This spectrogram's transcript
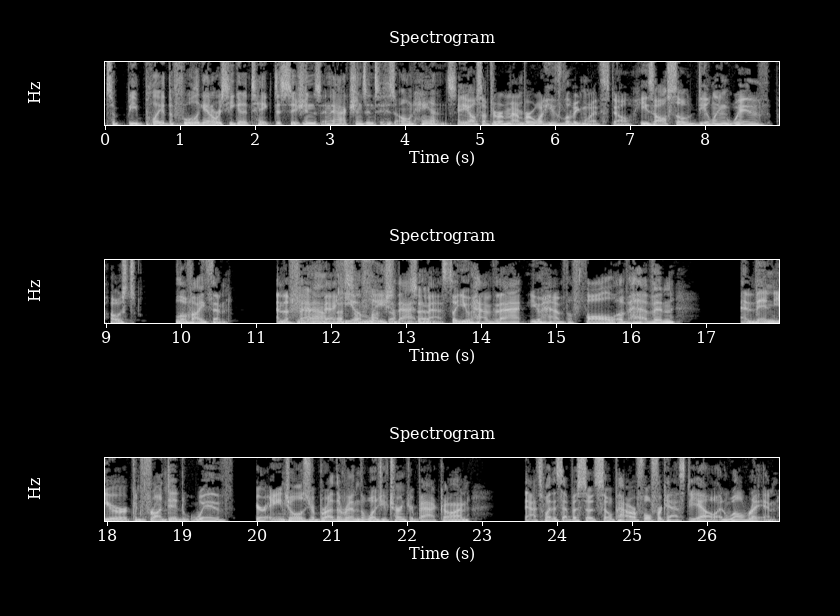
to be played the fool again, or is he going to take decisions and actions into his own hands? And you also have to remember what he's living with still. He's also dealing with post Leviathan and the fact Yeah, that he unleashed that mess. So you have that, you have the fall of heaven, and then you're confronted with your angels, your brethren, the ones you've turned your back on. That's why this episode's so powerful for Castiel and well written.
